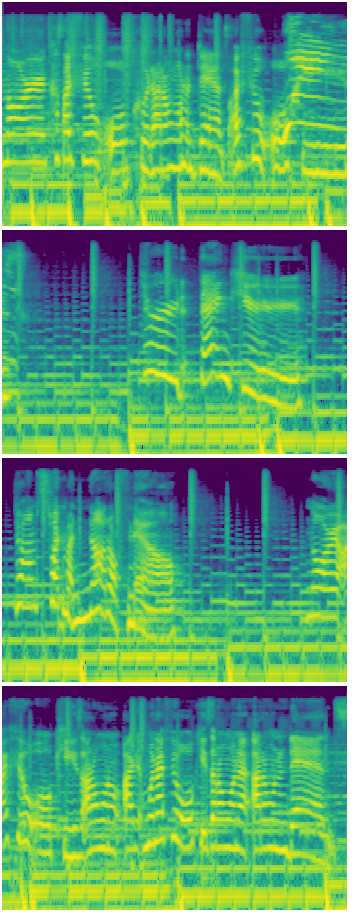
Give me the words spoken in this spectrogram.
No, because I feel awkward. I don't want to dance. I feel awkies. Dude, thank you. Dude, I'm sweating my nut off now. No, I feel orkies. I don't want to. I when I feel orkies, I don't want to. I don't want to dance.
